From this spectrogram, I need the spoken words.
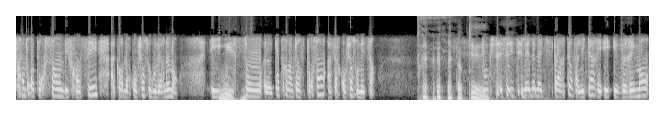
33% des Français accordent leur confiance au gouvernement et mmh. ils sont 95% à faire confiance aux médecins. ok. Donc la, la, disparité, enfin l'écart est, est, vraiment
